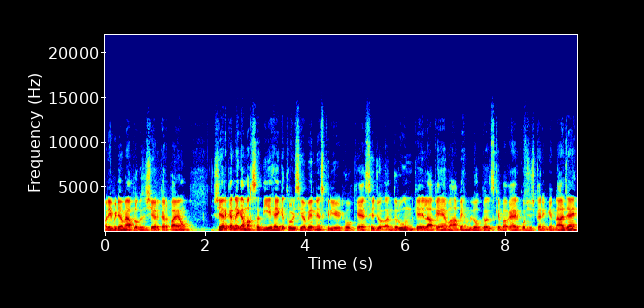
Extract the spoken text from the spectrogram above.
और ये वीडियो मैं आप लोगों से शेयर कर पाया हूँ। शेयर करने का मकसद ये है कि थोड़ी सी अवेयरनेस क्रिएट हो कि ऐसे जो अंदरून के इलाके हैं, वहाँ पे हम लोकल्स के बगैर कोशिश करेंगे ना जाएँ।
